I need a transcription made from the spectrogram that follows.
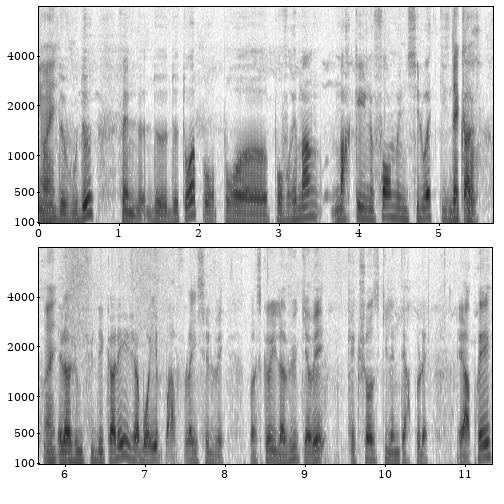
Ouais. de vous deux, enfin de, toi, pour, pour, euh, pour vraiment marquer une forme, une silhouette qui se décale. Ouais. Et là, je me suis décalé, j'ai aboyé, paf, là, il s'est levé. Parce qu'il a vu qu'il y avait quelque chose qui l'interpellait. Et après,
